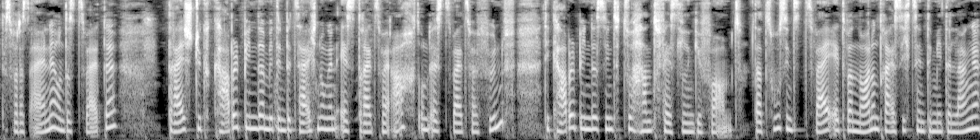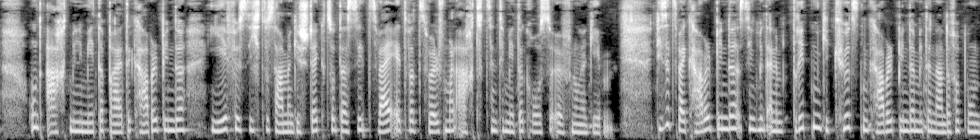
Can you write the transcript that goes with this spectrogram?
Das war das eine. Und das zweite, drei Stück Kabelbinder mit den Bezeichnungen S328 und S225. Die Kabelbinder sind zu Handfesseln geformt. Dazu sind zwei etwa 39 cm lange und 8 mm breite Kabelbinder je für sich zusammengesteckt, sodass sie zwei etwa 12 mal 8 cm große Öffnungen ergeben. Diese zwei Kabelbinder sind mit einem dritten gekürzten Kabelbinder miteinander verbunden,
